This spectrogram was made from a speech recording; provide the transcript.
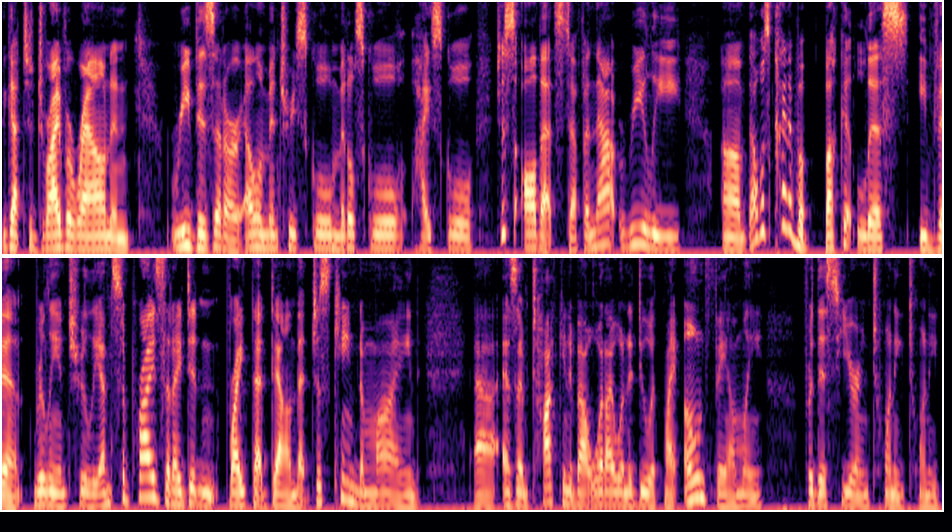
We got to drive around and revisit our elementary school, middle school, high school, just all that stuff. And that really, um, that was kind of a bucket list event, really and truly. I'm surprised that I didn't write that down. That just came to mind uh, as I'm talking about what I want to do with my own family for this year in 2022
